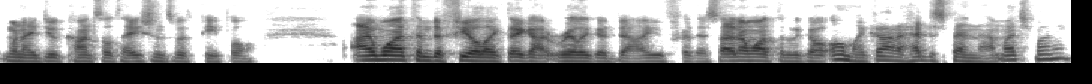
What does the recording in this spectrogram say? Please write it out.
when I do consultations with people. I want them to feel like they got really good value for this. I don't want them to go, "Oh my god, I had to spend that much money."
